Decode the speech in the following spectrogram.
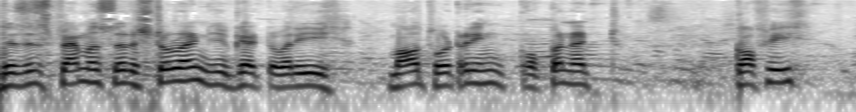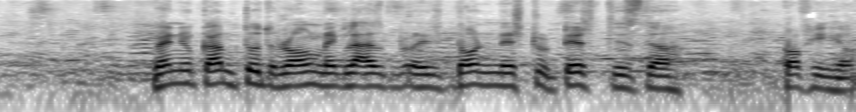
This is famous restaurant. You get very mouth-watering coconut coffee. When you come to the Rong May Glass Bridge, don't miss to taste this the coffee here.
